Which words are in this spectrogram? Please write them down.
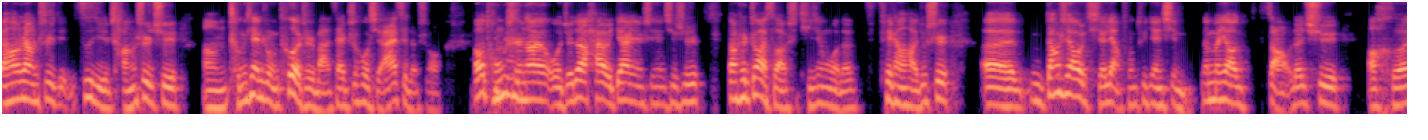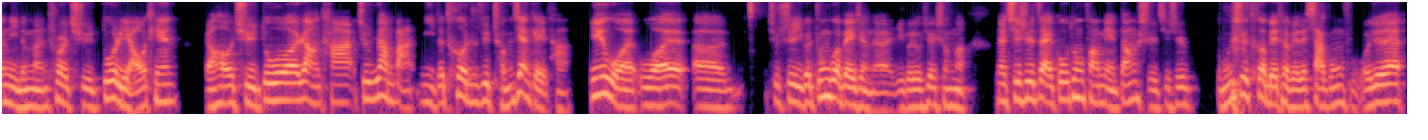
然后让自己自己尝试去嗯呈现这种特质吧。在之后写 essay 的时候，然后同时呢，我觉得还有第二件事情，其实当时 Joyce 老师提醒我的非常好，就是呃你当时要写两封推荐信，那么要早的去。啊，和你的 mentor 去多聊天，然后去多让他，就让把你的特质去呈现给他。因为我我呃，就是一个中国背景的一个留学生嘛，那其实，在沟通方面，当时其实不是特别特别的下功夫。我觉得，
